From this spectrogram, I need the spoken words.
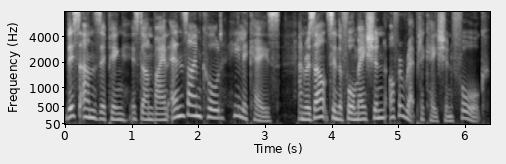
This unzipping is done by an enzyme called helicase and results in the formation of a replication fork.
